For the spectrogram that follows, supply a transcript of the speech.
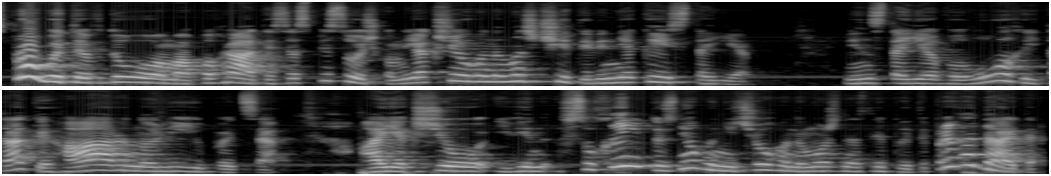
Спробуйте вдома погратися з пісочком. Якщо його намочити, він який стає? Він стає вологий, так і гарно ліпиться. А якщо він сухий, то з нього нічого не можна зліпити. Пригадайте,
